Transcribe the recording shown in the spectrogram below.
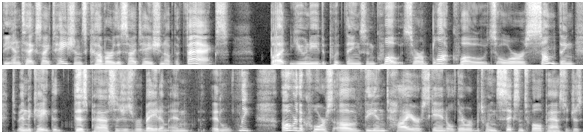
the in text citations cover the citation of the facts, but you need to put things in quotes or block quotes or something to indicate that this passage is verbatim. And at least over the course of the entire scandal, there were between 6 and 12 passages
